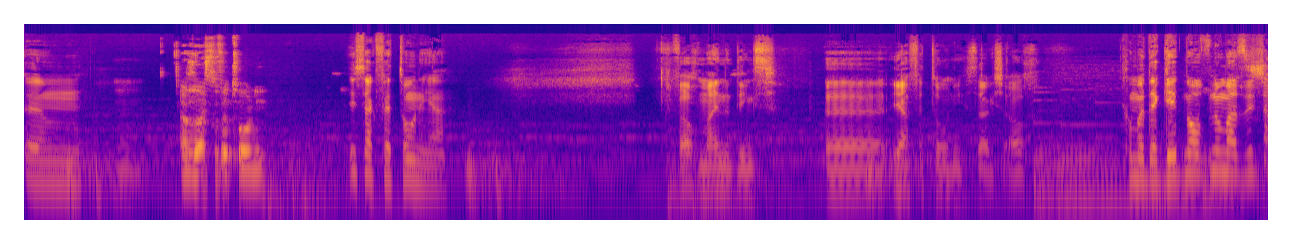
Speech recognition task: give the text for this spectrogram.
Ähm, Hm. Also sagst du Fat Tony? ich sag Fettoni, ja. War auch meine Dings. Äh, ja, für Tony, sage ich auch. Guck mal, der geht nur auf Nummer sicher.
